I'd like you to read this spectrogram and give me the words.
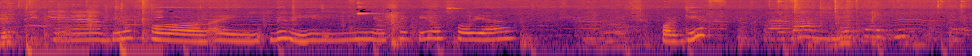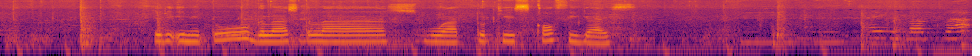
Okay? Oh, beautiful. Ay, baby, you're so beautiful ya. Forgive. Jadi ini tuh gelas-gelas buat Turkish coffee, guys. Bapak,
